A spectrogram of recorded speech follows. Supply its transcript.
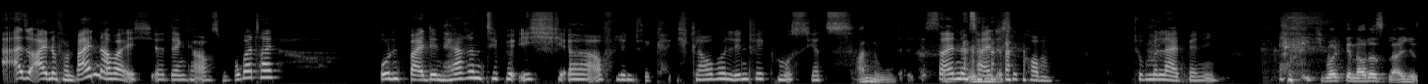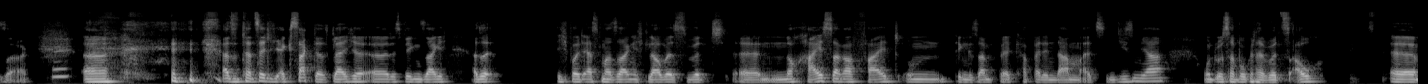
also eine von beiden, aber ich äh, denke auch es wird Bogatay. Und bei den Herren tippe ich äh, auf Lindwig. Ich glaube, Lindwig muss jetzt, Manu. seine Zeit ist gekommen. Tut mir leid, Benny. Ich wollte genau das Gleiche sagen. äh, also tatsächlich exakt das Gleiche. Äh, deswegen sage ich, also ich wollte erst mal sagen, ich glaube, es wird äh, noch heißerer Fight um den Gesamtweltcup bei den Damen als in diesem Jahr. Und Ursa Bogota wird es auch äh,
